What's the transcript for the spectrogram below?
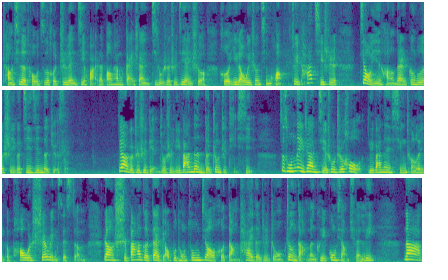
长期的投资和支援计划，来帮他们改善基础设施建设和医疗卫生情况。所以它其实叫银行，但是更多的是一个基金的角色。第二个知识点就是黎巴嫩的政治体系。自从内战结束之后，黎巴嫩形成了一个 power sharing system，让十八个代表不同宗教和党派的这种政党们可以共享权力。那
